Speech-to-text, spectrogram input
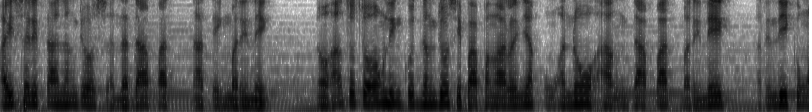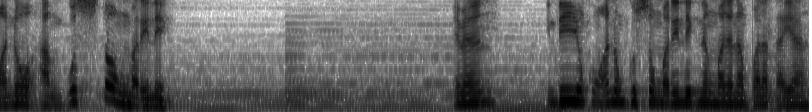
ay salita ng Diyos na dapat nating marinig. No, ang totoong lingkod ng Diyos, ipapangaral niya kung ano ang dapat marinig at hindi kung ano ang gustong marinig. Amen? Hindi yung kung anong gustong marinig ng mananampalataya.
